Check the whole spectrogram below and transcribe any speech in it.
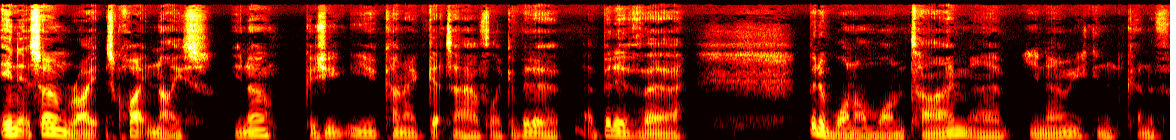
in its own right, is quite nice, you know, because you, you kind of get to have like a bit of a bit of uh, bit of one on one time. Uh, you know, you can kind of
